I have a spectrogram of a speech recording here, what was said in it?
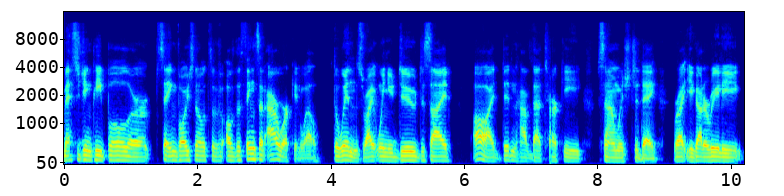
messaging people or saying voice notes of, of the things that are working well the wins right? When you do decide oh i didn't have that turkey sandwich today right? You got to really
